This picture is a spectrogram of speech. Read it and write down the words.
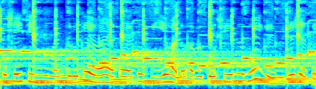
তো সেই চিংড়ি মাছগুলোকে এবার একে একে দিয়ে ভালোভাবে কষিয়ে নেব এই গ্রেভিটার সাথে।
